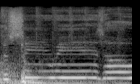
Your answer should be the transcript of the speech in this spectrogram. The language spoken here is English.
The sea is all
